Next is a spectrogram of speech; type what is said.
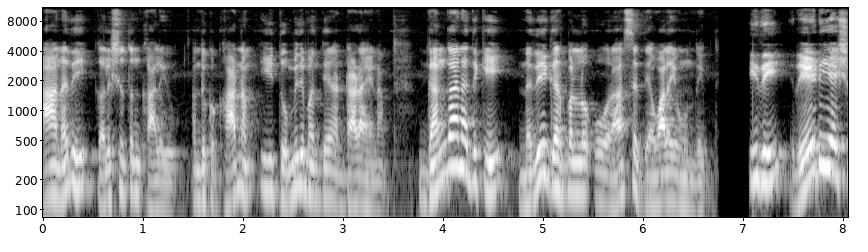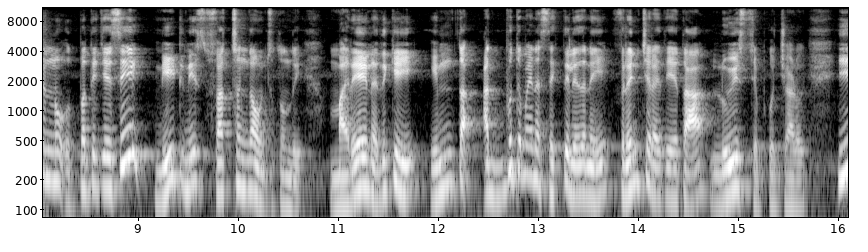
ఆ నది కలుషితం కాలేదు. అందుకు కారణం ఈ తొమ్మిది మంది అంటాడు ఆయన. గంగా నదికి నదీ గర్భంలో ఓ రహస్య దేవాలయం ఉంది. ఇది రేడియేషన్ను ఉత్పత్తి చేసి నీటిని స్వచ్ఛంగా ఉంచుతుంది. మరే నదికి ఇంత అద్భుతమైన శక్తి లేదని ఫ్రెంచ్ రచయిత లూయిస్ చెప్పుకొచ్చాడు. ఈ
